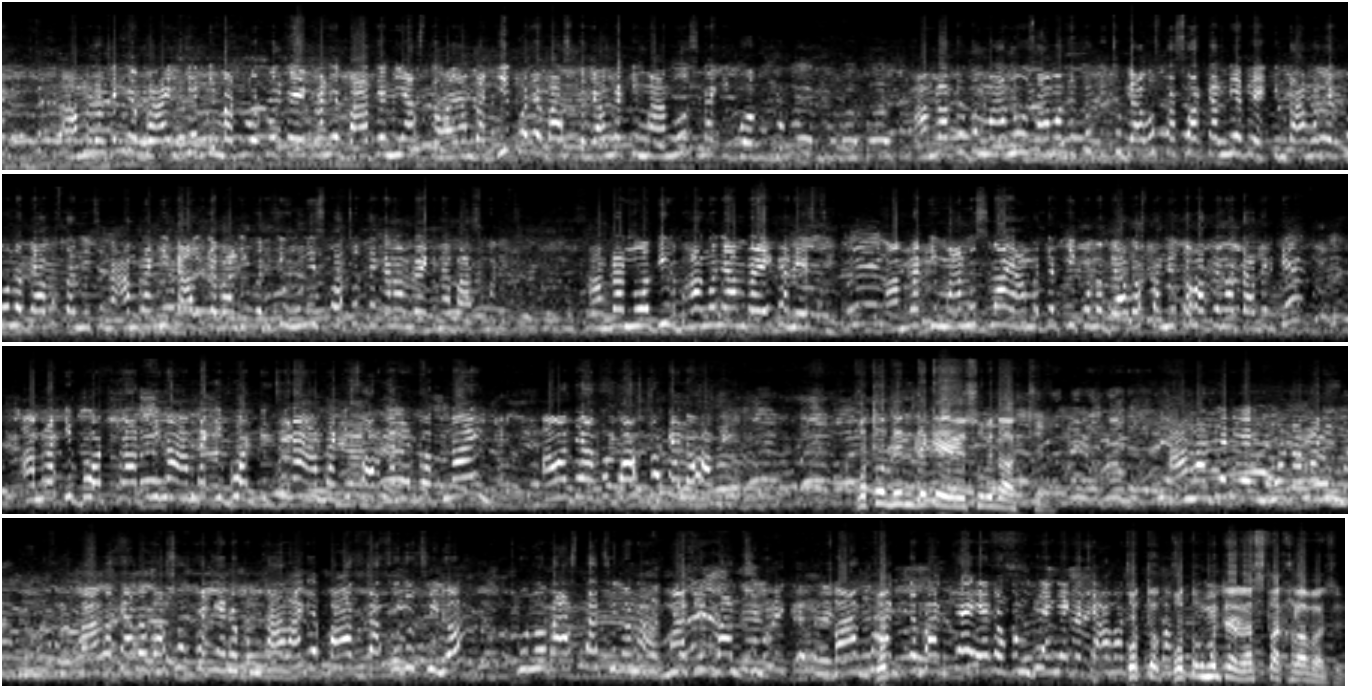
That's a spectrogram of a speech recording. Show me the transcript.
আমরা থেকে বাইকে কিংবা টোটোতে এখানে বাদে নিয়ে আসতে হয়। আমরা কি করে বাস করি? আমরা কি মানুষ নাকি গরু? আমরা তো তো মানুষ, আমাদের তো কিছু ব্যবস্থা সরকার নেবে, কিন্তু আমাদের কোনো ব্যবস্থা নিচ্ছে না। আমরা কি কালকে বাড়ি করেছি উনিশ বছর থেকে আমরা এখানে বাস করেছি আমরা নদীর ভাঙনে আমরা এখানে এসেছি। আমরা কি মানুষ নয় আমাদের কি কোনো ব্যবস্থা নিতে হবে না তাদেরকে? আমরা কি ভোট প্রার্থী না আমরা কি ভোট দিচ্ছি না আমরা কি সরকারের লোক নয়? আমাদের এত কষ্ট কেন হবে? কতদিন থেকে সুবিধা হচ্ছে? আমাদের এই মোটামুটি বারো তেরো বছর থেকে এরকম তার আগে বাঁধটা শুধু ছিল কোনো রাস্তা ছিল না মাটির বাঁধ ছিল। বাঁধ ভাঙতে ভাঙতে এরকম ভেঙে গেছে আমাদের কত কত মিটার রাস্তা খারাপ আছে?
